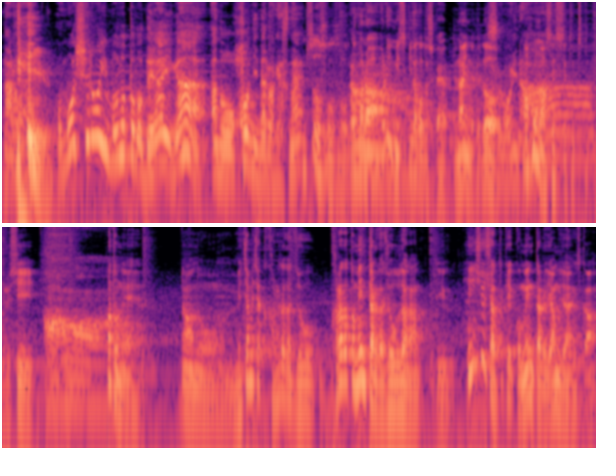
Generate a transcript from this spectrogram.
なるほっていう。ど面白いものとの出会いがあの本になるわけですね。そうそうそう。だからある意味好きなことしかやってないんだけどすごいな。まあ、本はせっせと作ってるしああとねあのめちゃめちゃ体が丈夫体とメンタルが丈夫だなっていう。編集者って結構メンタル病むじゃないですか。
